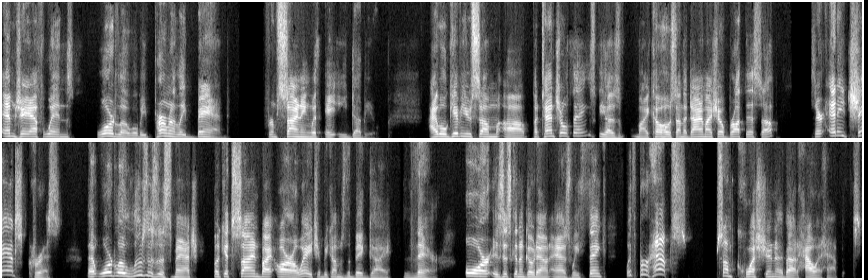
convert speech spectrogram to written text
MJF wins. Wardlow will be permanently banned from signing with AEW. I will give you some uh, potential things because my co host on the Dynamite Show brought this up. Is there any chance, Chris, that Wardlow loses this match but gets signed by ROH and becomes the big guy there? Or is this going to go down as we think with perhaps some question about how it happens?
